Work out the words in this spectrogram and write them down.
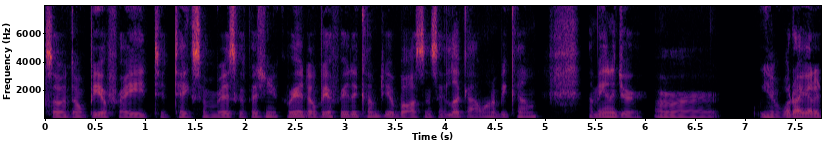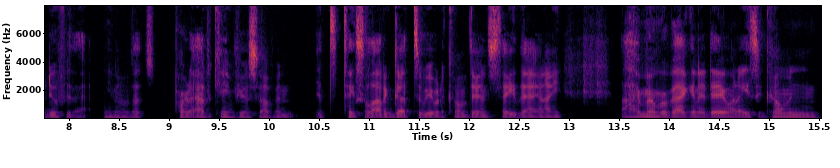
So don't be afraid to take some risk, especially in your career. Don't be afraid to come to your boss and say, "Look, I want to become a manager," or you know, what do I got to do for that? You know, that's part of advocating for yourself. And it takes a lot of guts to be able to come up there and say that. And I, I remember back in the day when I used to come and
